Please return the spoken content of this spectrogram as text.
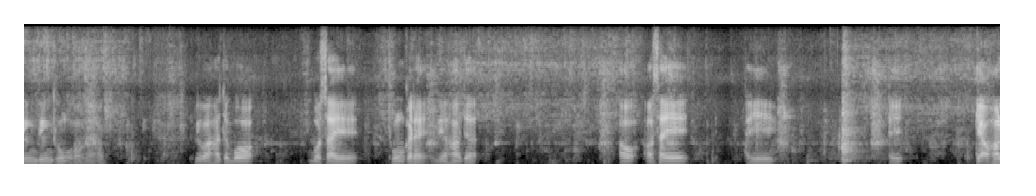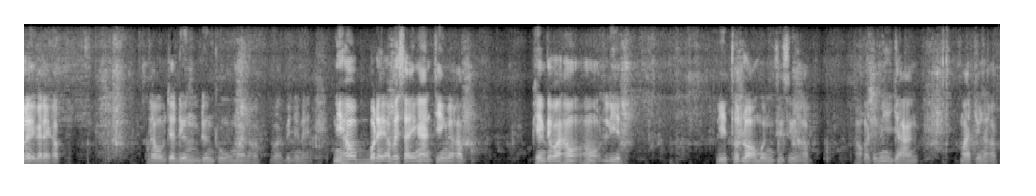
ดึงดึงถุงออกนะครับ หรือว่าเขาจะบ่บ่ใส่ถุงก็ได้หรือเขาจะ เอาเอาใส่ไอ้ไอ้แก้วเขาเลยก็ได้ครับเดี๋ยวผมจะดึงดึงถุงออกมานะครับว่าเป็นยังไงนี่เขาบ่ได้เอาไปใส่งานจริงนะครับ เพียงแต่ว่าเขาเขาหลีด หลีดทดลองเบิ่งซื่อๆครับเขาก็จะมียางหมัดอยู่นะครับ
